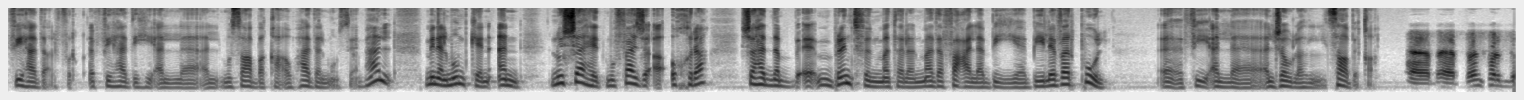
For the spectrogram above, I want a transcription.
في هذا الفرق في هذه المسابقة أو هذا الموسم. هل من الممكن أن نشاهد مفاجأة أخرى؟ شاهدنا برنتفورد مثلا ماذا فعل بليفربول آه، في الجولة السابقة. آه، آه، برنتفورد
